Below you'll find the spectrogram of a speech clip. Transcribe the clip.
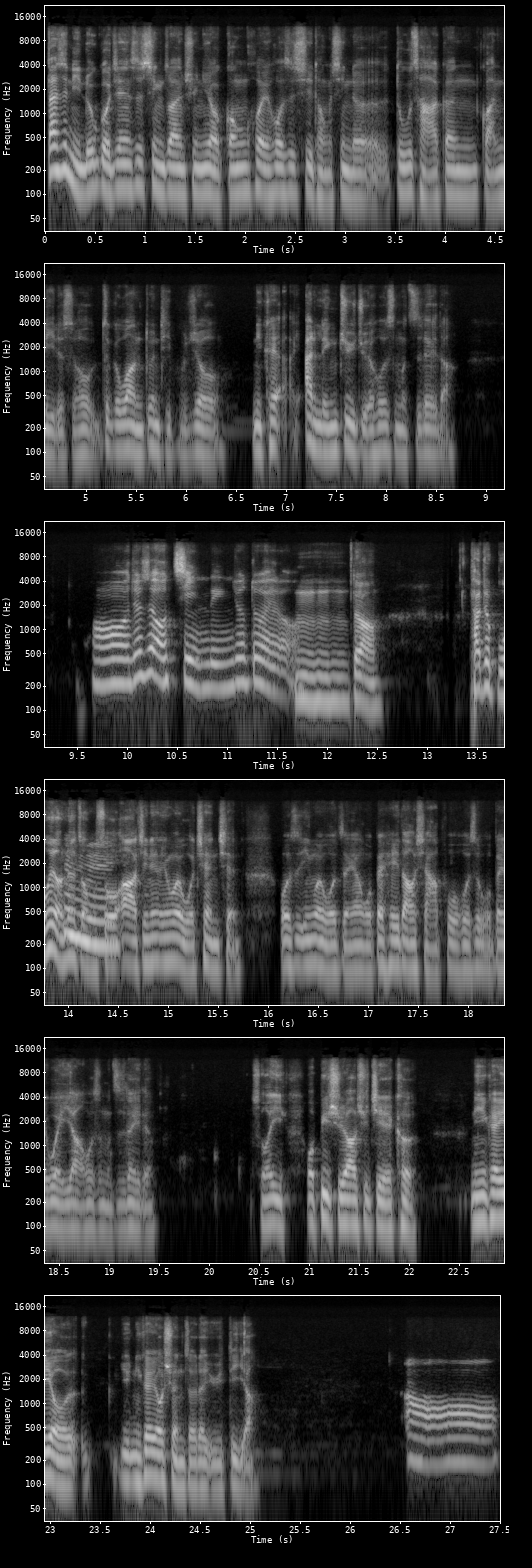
但是你如果今天是性专区，你有工会或是系统性的督查跟管理的时候，这个问问题不就你可以按零拒绝或者什么之类的？哦，就是有警铃就对了。嗯嗯嗯，对啊。他就不会有那种说啊，今天因为我欠钱，或是因为我怎样，我被黑道胁迫，或是我被喂药或什么之类的，所以我必须要去接客。你可以有，你可以有选择的余地啊。哦，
